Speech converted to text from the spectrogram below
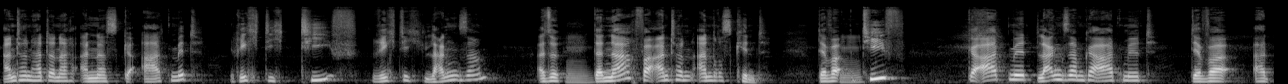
Anton hat danach anders geatmet, richtig tief, richtig langsam. Also Mhm. danach war Anton ein anderes Kind. Der war tief geatmet, langsam geatmet. Der war, hat,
